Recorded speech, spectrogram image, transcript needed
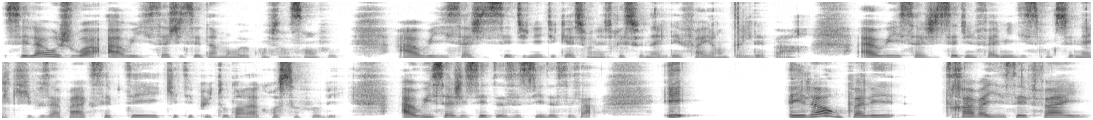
c'est là où je vois, ah oui, il s'agissait d'un manque de confiance en vous. Ah oui, il s'agissait d'une éducation nutritionnelle défaillante dès le départ. Ah oui, il s'agissait d'une famille dysfonctionnelle qui vous a pas accepté et qui était plutôt dans la grossophobie. Ah oui, il s'agissait de ceci, de ça. Et, et là, on peut aller travailler ces failles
